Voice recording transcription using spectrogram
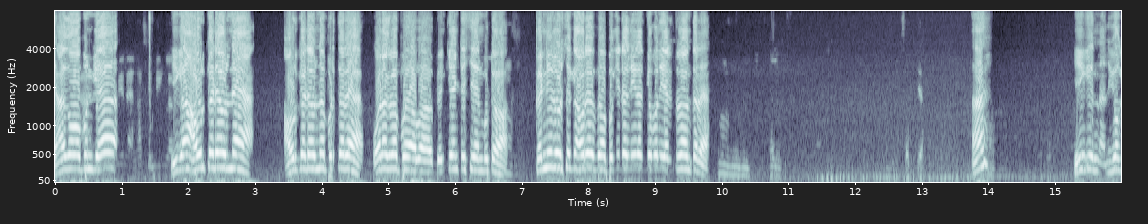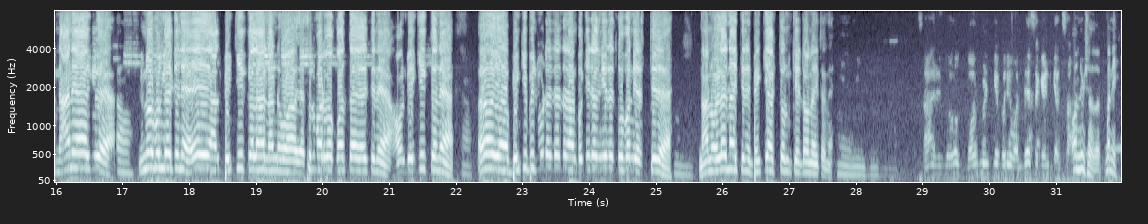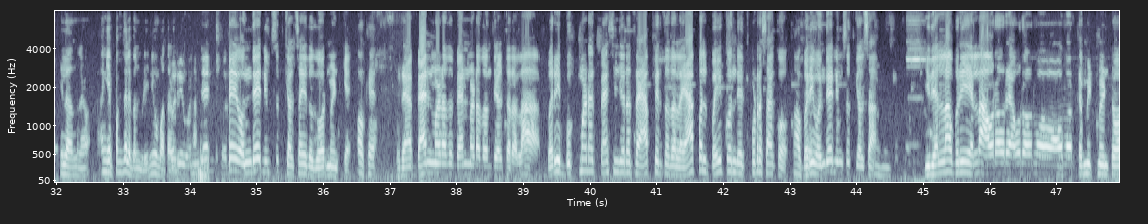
ಯಾಗ ಒಬ್ಬನ್ಗೆ ಈಗ ಅವ್ರ ಕಡೆ ಅವ್ರನ್ನೇ ಅವ್ರ ಕಡೆ ಅವ್ರನ್ನೇ ಬಿಡ್ತಾರೆ ಓಡಾಗ್ರ ಬೆಂಕಿ ಅಂಟಿಸಿ ಅನ್ಬಿಟ್ಟು ಕಣ್ಣೀರ್ ಓಡ್ಸಕ್ಕೆ ಅವರೇ ಬಕೆಟ್ ಅಲ್ಲಿ ನೀರ್ ಬಂದು ಎರ್ತಾರ ಅಂತಾರೆ. ಆ? ಈಗ ಇವಾಗ ನಾನೇ ಆಗ್ಲಿ. ಇನ್ನೊಬ್ಬನ್ಗೆ ಹೇಳ್ತೀನಿ ಏ ಅಲ್ಲಿ ಬೆಂಕಿ ಇಕ್ಕಲ್ಲ ನಾನು ಹೆಸರು ಮಾಡ್ಬೇಕು ಅಂತ ಹೇಳ್ತೀನಿ. ಅವ್ನ್ ಬೆಂಕಿ ಇಕ್ತಾನೆ. ಬೆಂಕಿ ಬಿಟ್ಬಿಟ್ಟೈತೆ ಅಂತ ನಾನು ಬಕೆಟ್ ಅಲ್ಲಿ ನೀರ್ ಎತ್ಕೊಂಡ್ ಬಂದು ಎರ್ತಿದೆ ನಾನು ಒಳ್ಳೆನಾಯ್ತೀನಿ ಬೆಂಕಿ ಹಾಕ್ತವ್ನು ಕೆಟ್ಟವನಾಯ್ತಾನೆ ಸರ್ ಇದು ಗೌರ್ಮೆಂಟ್ಗೆ ಬರೀ ಒಂದೇ ಸೆಕೆಂಡ್ ಕೆಲಸ. ಒಂದ್ ನಿಮಿಷ ಸರ್ ಬನ್ನಿ ಇಲ್ಲ ಅಂದ್ರೆ ಹಂಗೆ ಪಕ್ಕದಲ್ಲೇ ಬಂದ್ಬಿಡಿ ನೀವು ಮಾತಾಡಿ ಬರೀ ಒಂದೇ ಒಂದೇ ಒಂದೇ ನಿಮಿಷದ ಕೆಲಸ ಇದು ಗೌರ್ಮೆಂಟ್ಗೆ. ಓಕೆ ಬ್ಯಾನ್ ಮಾಡೋದು ಬ್ಯಾನ್ ಮಾಡೋದು ಅಂತ ಹೇಳ್ತಾರಲ್ಲ ಬರೀ ಬುಕ್ ಮಾಡಕ್ ಪ್ಯಾಸೆಂಜರ್ ಹತ್ರ ಆಪ್ ಇರ್ತದಲ್ಲ ಆಪ್ ಅಲ್ಲಿ ಬೈಕ್ ಒಂದ್ ಎತ್ಬಿಟ್ರೆ ಸಾಕು. Okay. ಬರೀ ಒಂದೇ ನಿಮಿಷದ ಕೆಲಸ. ಇದೆಲ್ಲ ಬರೀ ಎಲ್ಲ ಅವ್ರವ್ರೆ ಅವ್ರವ್ರ ಅವ್ರವ್ರ ಕಮಿಟ್ಮೆಂಟ್.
